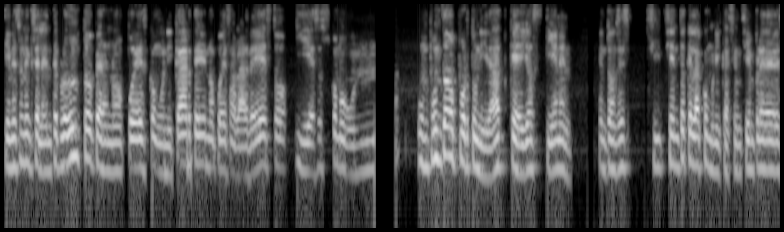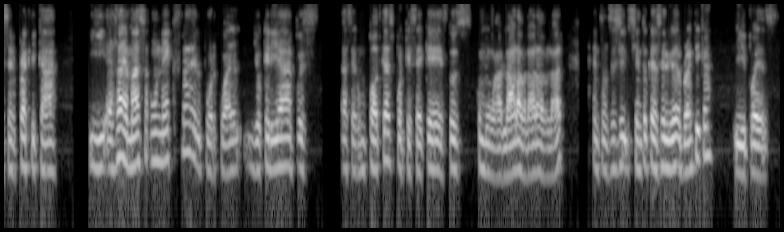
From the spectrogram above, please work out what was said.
tienes un excelente producto, pero no puedes comunicarte, no puedes hablar de esto, y eso es como un, un punto de oportunidad que ellos tienen. Entonces, sí, siento que la comunicación siempre debe ser practicada. Y es además un extra del por cual yo quería, pues, hacer un podcast, porque sé que esto es como hablar, hablar, hablar. Entonces, sí, siento que ha servido de práctica. Y pues,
